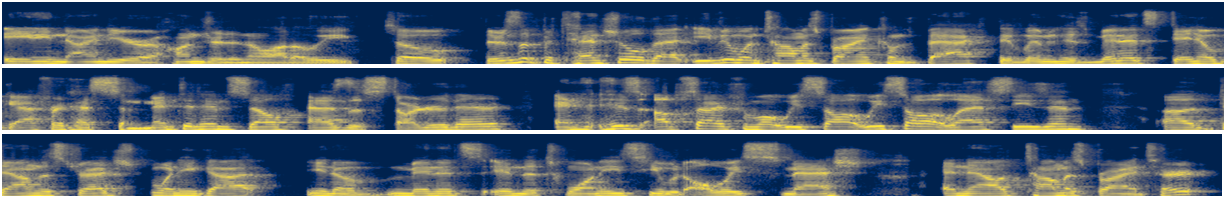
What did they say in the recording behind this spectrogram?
80, 90, or 100 in a lot of leagues. So there's the potential that even when Thomas Bryant comes back, they limit his minutes. Daniel Gafford has cemented himself as the starter there. And his upside from what we saw, we saw it last season uh, down the stretch when he got, you know, minutes in the 20s, he would always smash. And now Thomas Bryant's hurt.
